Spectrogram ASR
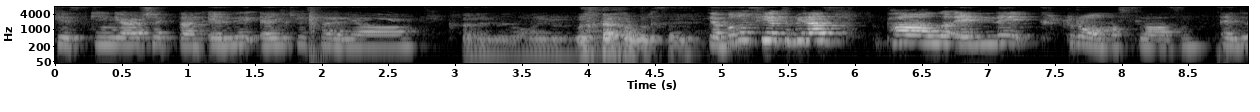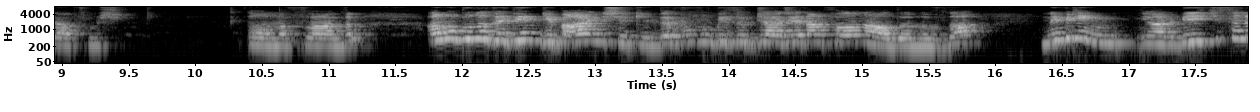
keskin gerçekten. Eli, el keser ya. Karadeniz ona göre alırsanız. Ya bunun fiyatı biraz pahalı. 50 küsur olması lazım. 50-60 olması lazım. Ama bu da dediğim gibi aynı şekilde bunu bir züccaciyeden falan aldığınızda ne bileyim yani bir iki sene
